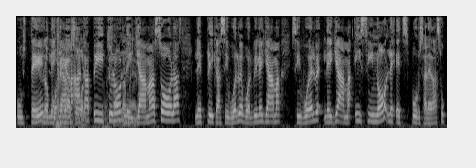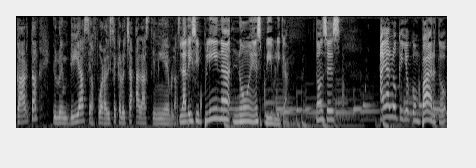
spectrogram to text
usted Lo le llama a capítulo, le llama a solas, le explica, si vuelve, vuelve y le llama, si vuelve, le llama, y si no, le expulsa, le da su carta y lo envía hacia afuera. Dice que lo echa a las tinieblas. La disciplina no es bíblica. Entonces, hay algo que yo comparto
